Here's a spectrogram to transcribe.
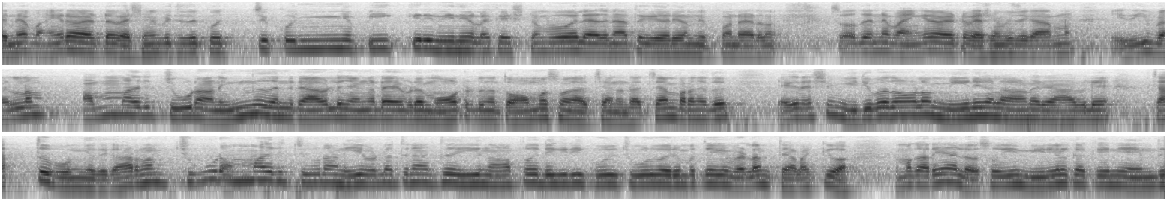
എന്നെ ഭയങ്കരമായിട്ട് വിഷമിപ്പിച്ചത് കൊച്ചു കുഞ്ഞു പീക്കിരി മീനുകളൊക്കെ ഇഷ്ടംപോലെ അതിനകത്ത് കയറി വന്ന് നിൽപ്പുണ്ടായിരുന്നു സോ അത് എന്നെ ഭയങ്കരമായിട്ട് വിഷമിപ്പിച്ചു. കാരണം ഇത് ഈ വെള്ളം അമ്മാതിരി ചൂടാണ്. ഇന്ന് തന്നെ രാവിലെ ഞങ്ങളുടെ ഇവിടെ മോട്ടർ ഇടുന്ന തോമസ് അച്ഛനുണ്ട്. അച്ഛൻ പറഞ്ഞത് ഏകദേശം ഇരുപതോളം മീനുകളാണ് രാവിലെ ചത്തു പൊങ്ങിയത്. കാരണം ചൂട് അമ്മാതിരി ചൂടാണ്. ഈ വെള്ളത്തിനകത്ത് ഈ നാൽപ്പത് ഡിഗ്രി ചൂട് വരുമ്പോഴത്തേക്കും വെള്ളം തിളയ്ക്കുക. നമുക്കറിയാമല്ലോ സോ ഈ മീനുകൾക്കൊക്കെ ഇനി എന്ത്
